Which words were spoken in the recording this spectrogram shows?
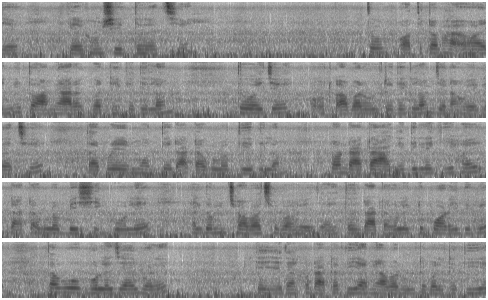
যে কীরকম সিদ্ধ হয়েছে। তো অতটা হয়নি, তো আমি আরেকবার ঢেকে দিলাম। তো ওই যে আবার উল্টে দেখলাম যে না হয়ে গেছে। তারপরে এর মধ্যে ডাটাগুলো দিয়ে দিলাম। কারণ ডাটা আগে দিলে কি হয়? ডাটাগুলো বেশি গলে একদম ছবা ছবা হয়ে যায়। তো ডাটাগুলো একটু পরে দেবে। তবুও গলে যায় পরে। এই যে দেখো ডাটা দিয়ে আমি আবার উল্টে পাল্টে দিয়ে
